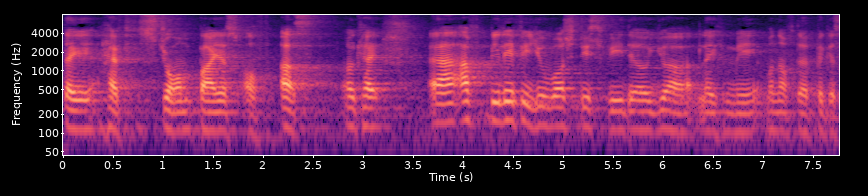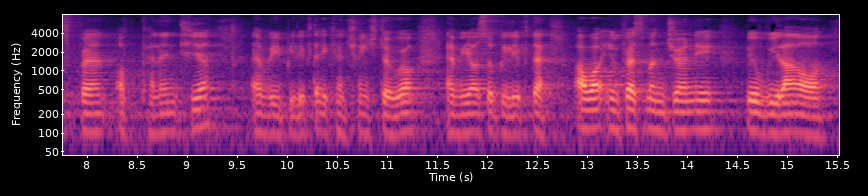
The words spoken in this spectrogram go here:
they have strong bias of us. Okay, uh, I believe if you watch this video, you are like me, one of the biggest fan of Palantir, and we believe that it can change the world. And we also believe that our investment journey will rely on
